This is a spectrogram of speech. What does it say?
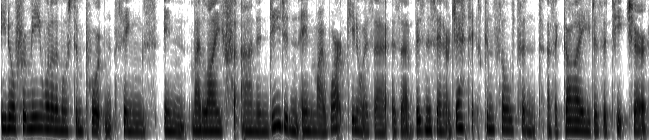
you know, for me, one of the most important things in my life and indeed in, in my work, you know, as a, as a business energetics consultant, as a guide, as a teacher,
